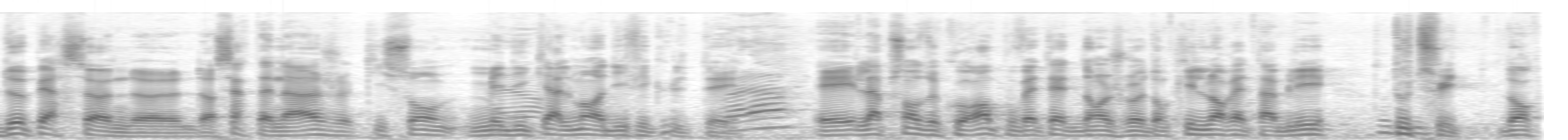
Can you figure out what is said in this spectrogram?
deux personnes euh, d'un certain âge qui sont médicalement en difficulté. Voilà. Et l'absence de courant pouvait être dangereux, donc ils l'ont rétabli tout, de suite. Donc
